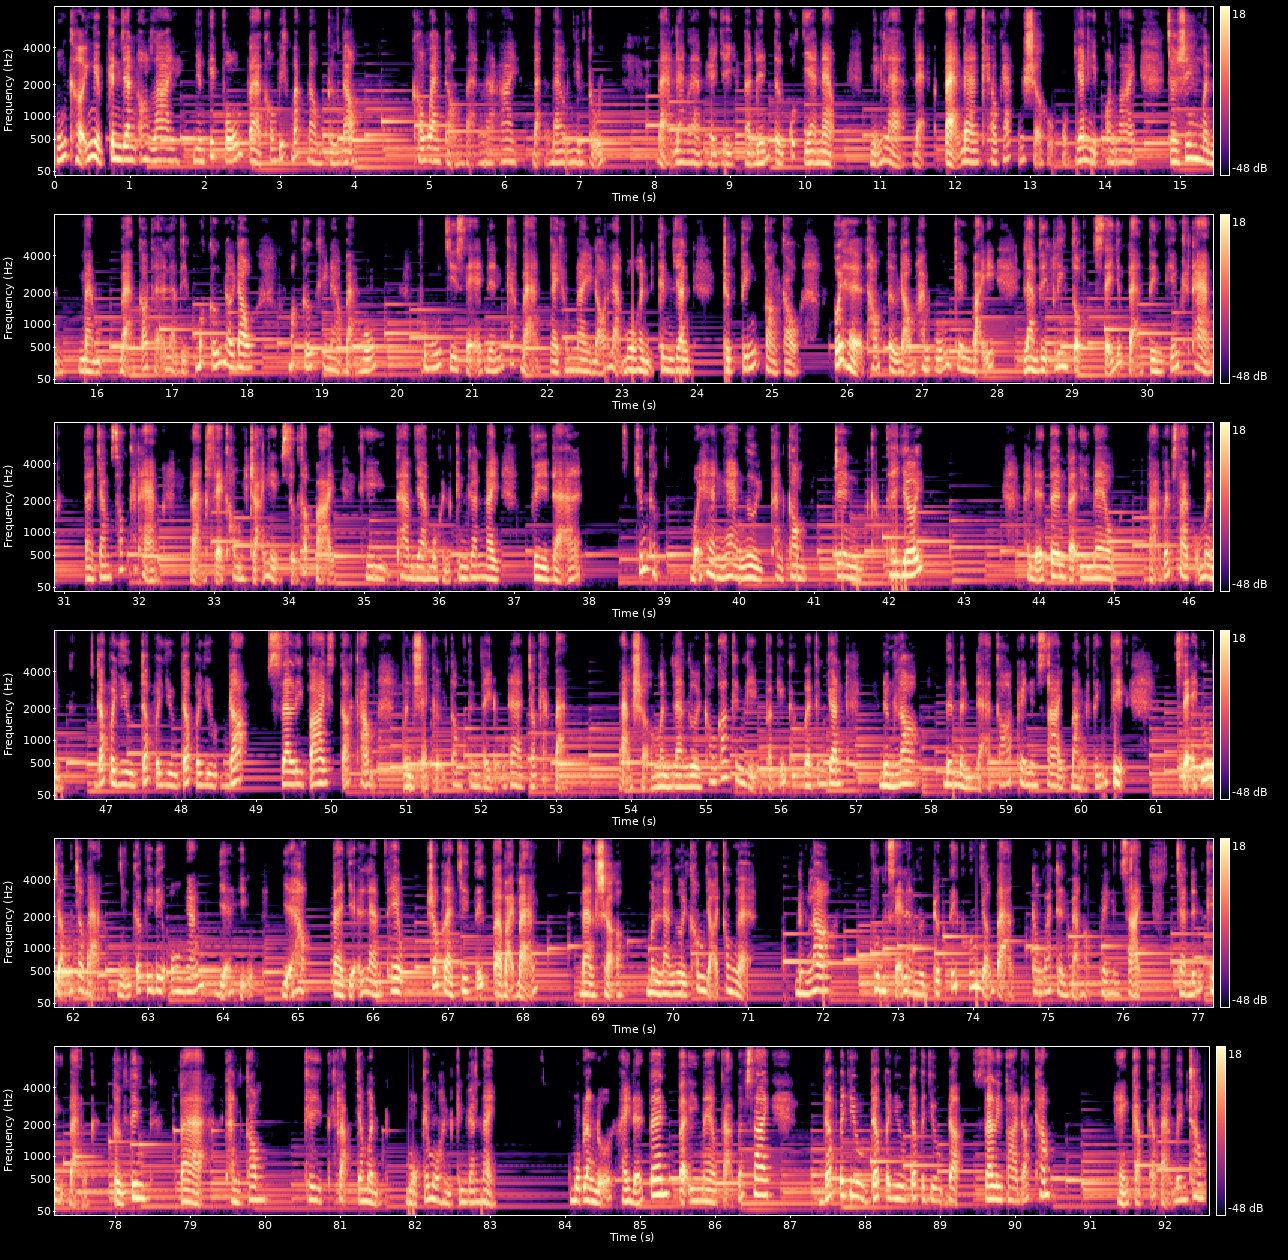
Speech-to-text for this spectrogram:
Muốn khởi nghiệp kinh doanh online nhưng ít vốn và không biết bắt đầu từ đâu. Không quan trọng bạn là ai, bạn bao nhiêu tuổi, bạn đang làm nghề gì và đến từ quốc gia nào, miễn là đã, bạn đang khao khát muốn sở hữu một doanh nghiệp online cho riêng mình mà bạn có thể làm việc bất cứ nơi đâu, bất cứ khi nào bạn muốn. Tôi muốn chia sẻ đến các bạn ngày hôm nay đó là mô hình kinh doanh trực tuyến toàn cầu với hệ thống tự động 24 trên 7 làm việc liên tục sẽ giúp bạn tìm kiếm khách hàng và chăm sóc khách hàng. Bạn sẽ không trải nghiệm sự thất bại khi tham gia mô hình kinh doanh này vì đã chứng thực bởi hàng ngàn người thành công trên khắp thế giới. Hãy để tên và email tại website của mình www.sallyvice.com Mình sẽ gửi thông tin đầy đủ ra cho các bạn bạn sợ mình là người không có kinh nghiệm và kiến thức về kinh doanh. Đừng lo, bên mình đã có training site bằng tiếng việt, sẽ hướng dẫn cho bạn những cái video ngắn, dễ hiểu, dễ học và dễ làm theo, rất là chi tiết và bài bản. Bạn sợ mình là người không giỏi công nghệ. Đừng lo, phương sẽ là người trực tiếp hướng dẫn bạn trong quá trình bạn học training site cho đến khi bạn tự tin và thành công khi thiết lập cho mình một cái mô hình kinh doanh này một lần nữa, hãy để tên và email tại website www.salify.com. Hẹn gặp các bạn bên trong.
